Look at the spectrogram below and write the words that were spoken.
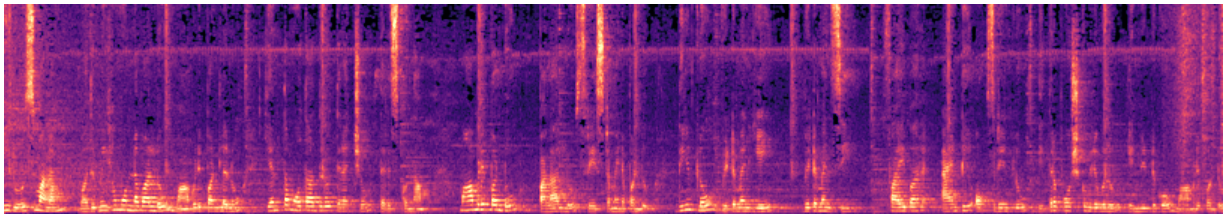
ఈరోజు మనం మధుమేహం ఉన్నవాళ్ళు మామిడి పండ్లను ఎంత మోతాదులో తినచ్చో తెలుసుకుందాం. మామిడి పండు ఫలాల్లో శ్రేష్టమైన పండు. దీంట్లో vitamin A vitamin C fibre anti ఆక్సిడెంట్లు ఇతర పోషక విలువలు ఎన్నింటికో మామిడి పండు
